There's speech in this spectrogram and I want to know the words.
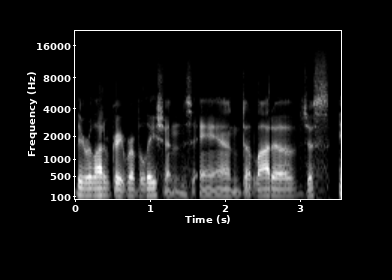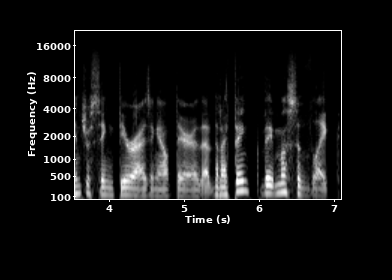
There were a lot of great revelations and a lot of just interesting theorizing out there that, that I think they must have like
